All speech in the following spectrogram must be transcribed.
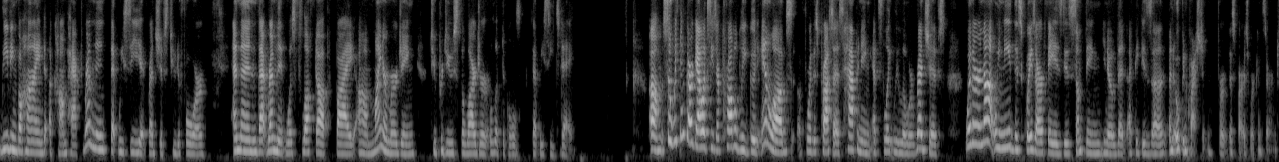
leaving behind a compact remnant that we see at redshifts two to four. And then that remnant was fluffed up by um, minor merging to produce the larger ellipticals that we see today. Um, so we think our galaxies are probably good analogs for this process happening at slightly lower redshifts. Whether or not we need this quasar phase is something you know that I think is uh, an open question for as far as we're concerned.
